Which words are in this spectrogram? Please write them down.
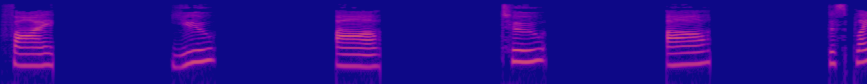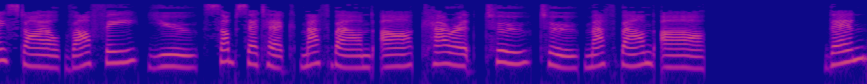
phi u r 2 r display style varphi u subsetek mathbound r caret 2 2 mathbound r. Then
